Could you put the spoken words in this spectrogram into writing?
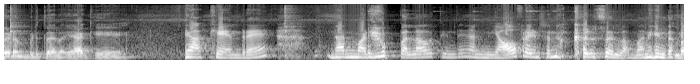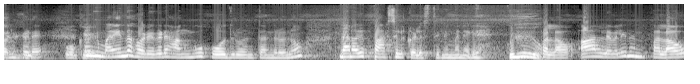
ಮೇಡಮ್ ಬಿಡ್ತಾ ಇಲ್ಲ. ಯಾಕೆ? ಯಾಕೆ ಅಂದರೆ ನಾನು ಮಾಡಿರೋ ಪಲಾವ್ ತಿಂದೆ ನಾನು ಯಾವ ಫ್ರೆಂಡ್ಸನ್ನು ಕಳಿಸಲ್ಲ ಮನೆಯಿಂದ ಹೊರಗಡೆ. ನಾನು ಮನೆಯಿಂದ ಹೊರಗಡೆ ಹಂಗೂ ಹೋದ್ರು ಅಂತಂದ್ರೂ ನಾನು ಅವ್ರಿಗೆ ಪಾರ್ಸೆಲ್ ಕಳಿಸ್ತೀನಿ ಮನೆಗೆ ಪಲಾವ್. ಆ ಲೆವೆಲಿಗೆ ನನ್ನ ಪಲಾವ್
